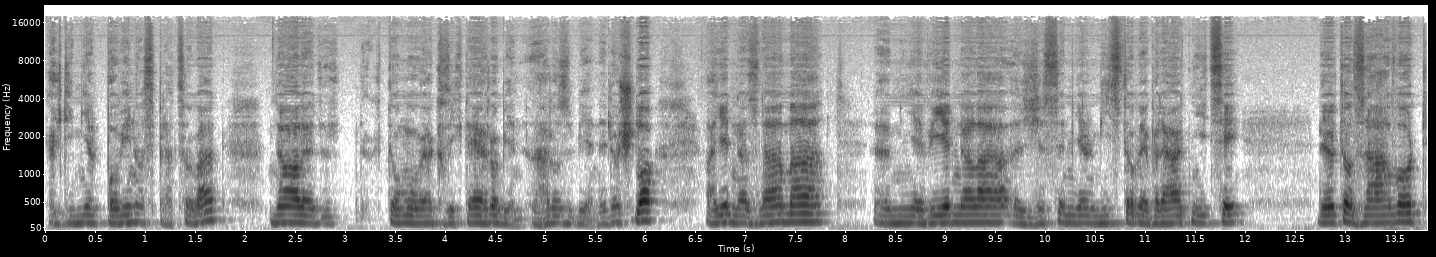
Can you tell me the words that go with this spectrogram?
Každý měl povinnost pracovat, no ale k tomu, jak si k té hrobě, hrozbě nedošlo a jedna známá eh, mě vyjednala, že jsem měl místo ve vrátnici. Byl to závod,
